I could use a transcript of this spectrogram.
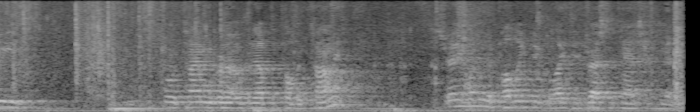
We, for a time, we're gonna open up the public comment. Is there anyone in the public that would like to address the township committee?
